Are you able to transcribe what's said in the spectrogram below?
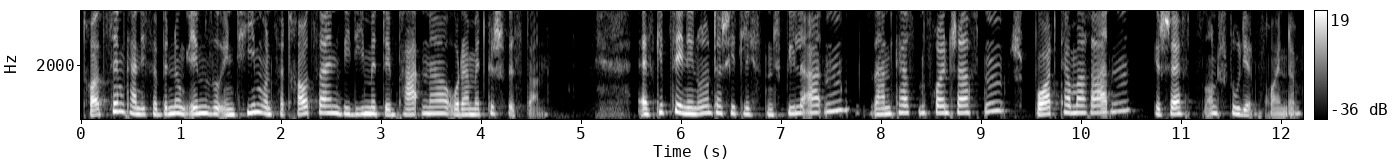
Trotzdem kann die Verbindung ebenso intim und vertraut sein wie die mit dem Partner oder mit Geschwistern. Es gibt sie in den unterschiedlichsten Spielarten, Sandkastenfreundschaften, Sportkameraden, Geschäfts- und Studienfreunde.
